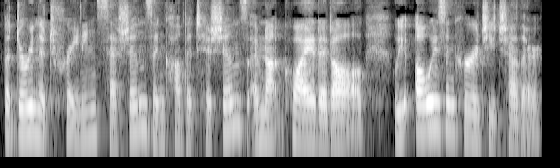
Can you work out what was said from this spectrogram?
but during the training sessions and competitions, I'm not quiet at all. We always encourage each other.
